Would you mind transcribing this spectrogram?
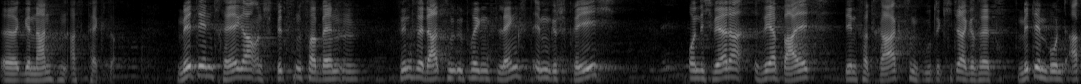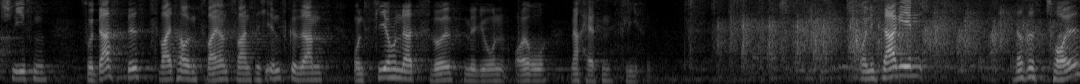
äh, genannten Aspekte. Mit den Träger- und Spitzenverbänden sind wir dazu übrigens längst im Gespräch und ich werde sehr bald den Vertrag zum Gute-Kita-Gesetz mit dem Bund abschließen, sodass bis 2022 insgesamt rund 412 Millionen € nach Hessen fließen. Ich sage Ihnen, das ist toll.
